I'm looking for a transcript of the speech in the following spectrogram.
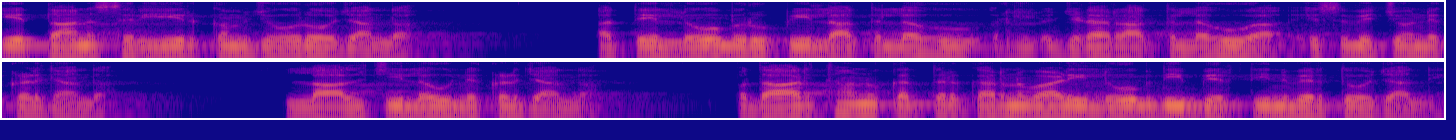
ਇਹ ਤਨ ਸਰੀਰ ਕਮਜ਼ੋਰ ਹੋ ਜਾਂਦਾ। ਅਤੇ ਲੋਭ ਰੂਪੀ ਲਤ ਲਹੂ ਜਿਹੜਾ ਰਤ ਲਹੂ ਆ, ਇਸ ਵਿੱਚੋਂ ਨਿਕਲ ਜਾਂਦਾ। ਲਾਲਚੀ ਲਹੂ ਨਿਕਲ ਜਾਂਦਾ। ਪਦਾਰਥਾਂ ਨੂੰ ਇਕੱਤਰ ਕਰਨ ਵਾਲੀ ਲੋਭ ਦੀ ਬਿਰਤੀ ਨਿਵਰਤ ਹੋ ਜਾਂਦੀ।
